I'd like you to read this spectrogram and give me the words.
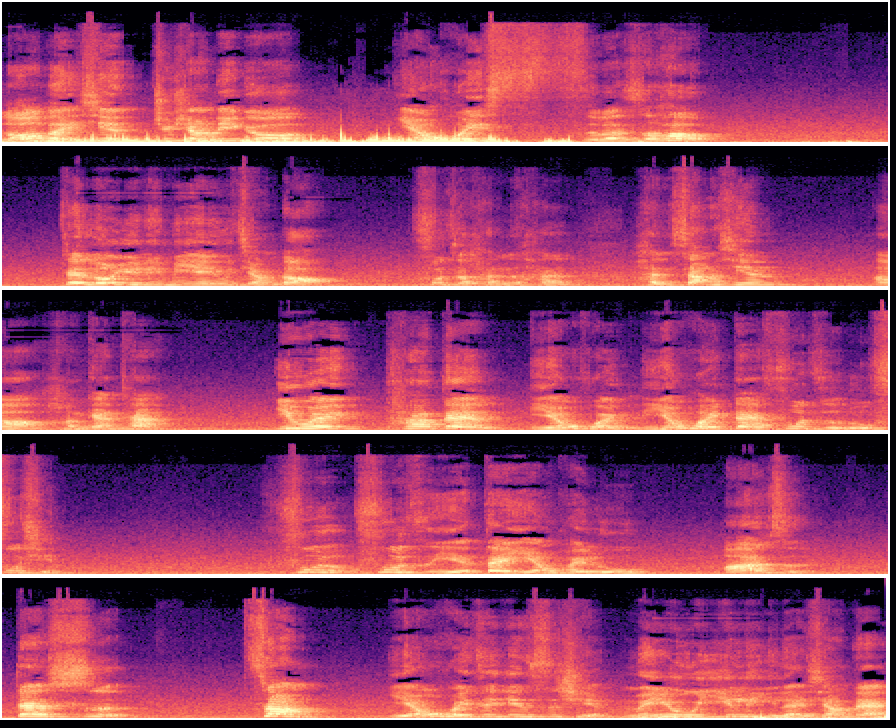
老百姓就像那个颜回死了之后，在《论语》里面也有讲到，父子很很很伤心啊，很感叹，因为他待颜回，颜回待父子如父亲。父父子也待颜回如儿子，但是葬颜回这件事情没有以礼来相待，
